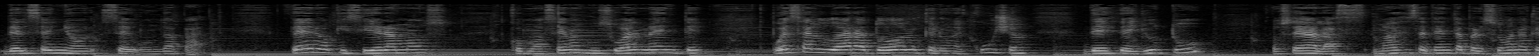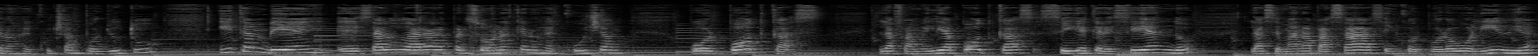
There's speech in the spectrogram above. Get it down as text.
del Señor, segunda parte. Pero quisiéramos como hacemos usualmente, pues saludar a todos los que nos escuchan desde YouTube, o sea, las más de 70 personas que nos escuchan por YouTube, y también eh, saludar a las personas que nos escuchan por podcast. La familia podcast sigue creciendo. La semana pasada se incorporó Bolivia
